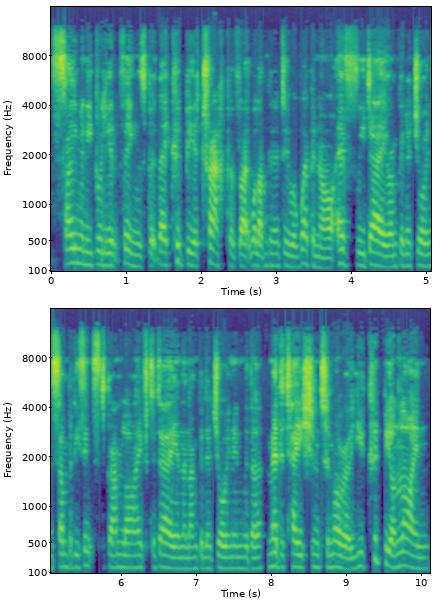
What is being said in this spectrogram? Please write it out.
so many brilliant things, but there could be a trap of like, well, I'm going to do a webinar every day, or I'm going to join somebody's Instagram live today, and then I'm going to join in with a meditation tomorrow. You could be online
